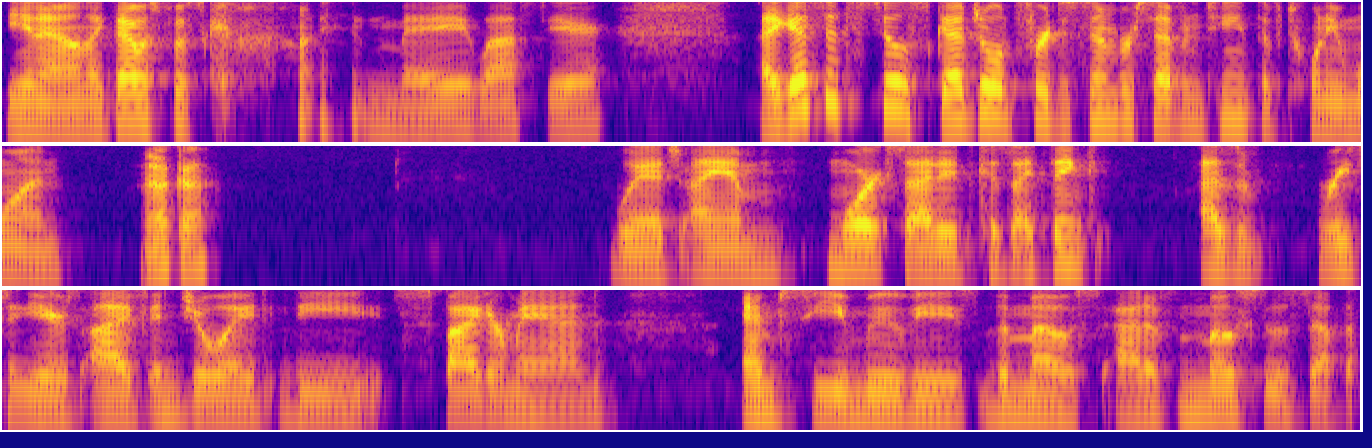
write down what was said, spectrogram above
You know, like that was supposed to come out in May last year. I guess it's still scheduled for December 17th of 21, Okay. which I am more excited because I think as of recent years I've enjoyed the Spider-Man MCU movies the most out of most of the stuff that,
